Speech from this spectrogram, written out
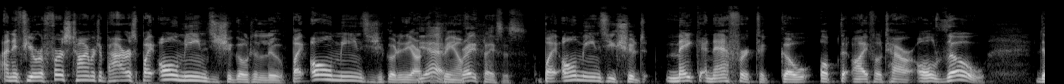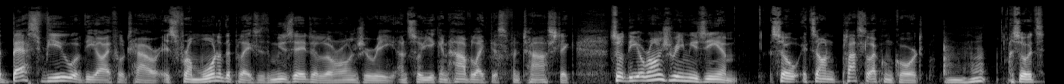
and if you're a first timer to Paris, by all means you should go to the Louvre. By all means you should go to the Arc yeah, de Triomphe. great places. By all means you should make an effort to go up the Eiffel Tower. Although the best view of the Eiffel Tower is from one of the places, the Musée de l'Orangerie, and so you can have like this fantastic. So the Orangerie Museum. So it's on Place de la Concorde. Mm-hmm. So it's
